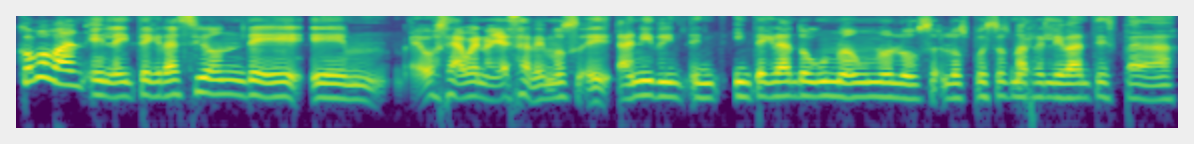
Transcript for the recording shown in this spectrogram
¿Cómo van en la integración de, em, o sea, bueno, ya sabemos, eh, han ido integrando uno a uno los, los puestos más relevantes para,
